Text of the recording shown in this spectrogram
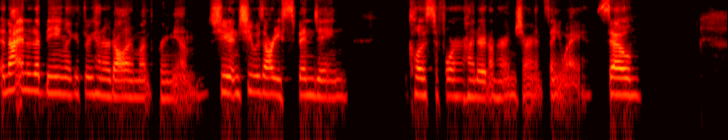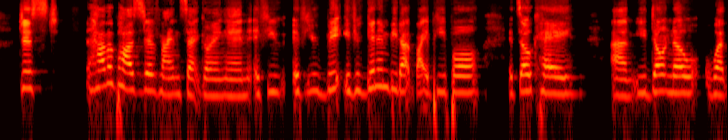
and that ended up being like a $300 a month premium. She and she was already spending close to 400 on her insurance anyway. So just have a positive mindset going in. If you if you be, if you're getting beat up by people, it's okay. Um, you don't know what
